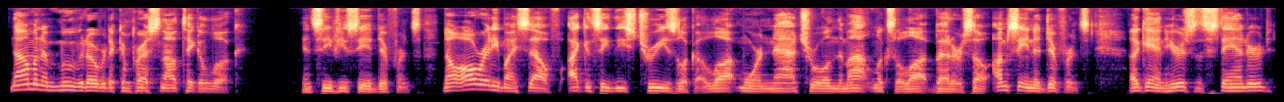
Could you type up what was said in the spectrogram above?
now I'm going to move it over to compress and I'll take a look and see if you see a difference. Now, already myself, I can see these trees look a lot more natural and the mountain looks a lot better. So I'm seeing a difference. Again, here's the standard.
